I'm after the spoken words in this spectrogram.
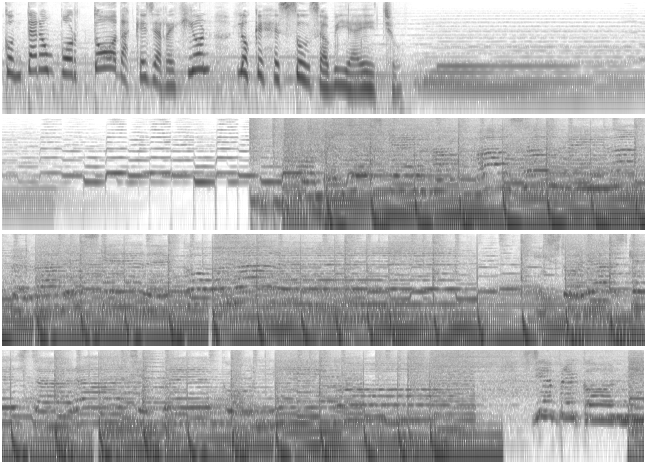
contaron por toda aquella región lo que Jesús había hecho. siempre conmigo.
